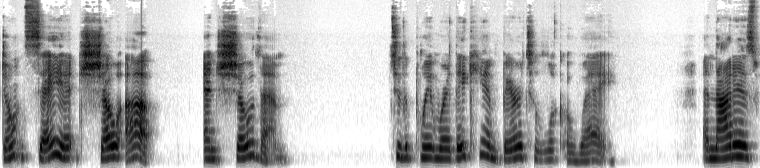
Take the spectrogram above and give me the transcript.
Don't say it, show up and show them to the point where they can't bear to look away. And that is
